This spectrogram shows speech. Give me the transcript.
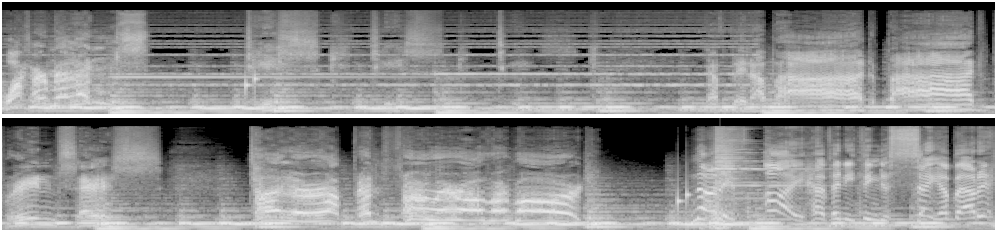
watermelons. Tisk, tisk, tisk. You've been a bad, bad princess. Tie her up and throw her overboard! Not if I have anything to say about it!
